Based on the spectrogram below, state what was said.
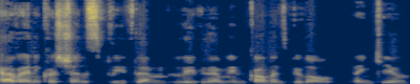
have any questions, please them leave them in comments below. Thank you.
